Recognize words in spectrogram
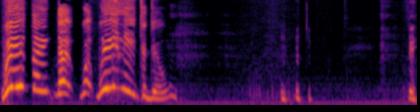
We think that what we need to do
